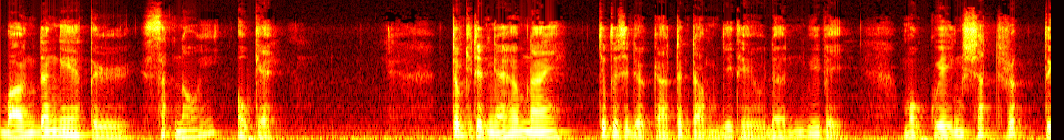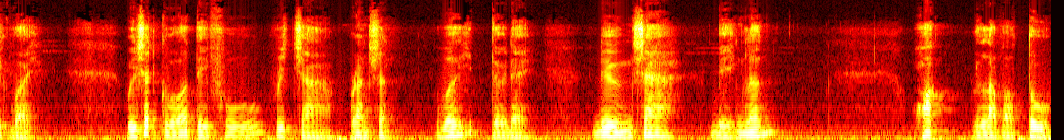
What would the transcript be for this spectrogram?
Bạn đang nghe từ sách nói OK. Trong chương trình ngày hôm nay, chúng tôi sẽ được cả trân trọng giới thiệu đến quý vị một quyển sách rất tuyệt vời. Quyển sách của tỷ phú Richard Branson với tựa đề Đường xa biển lớn hoặc là vào tù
